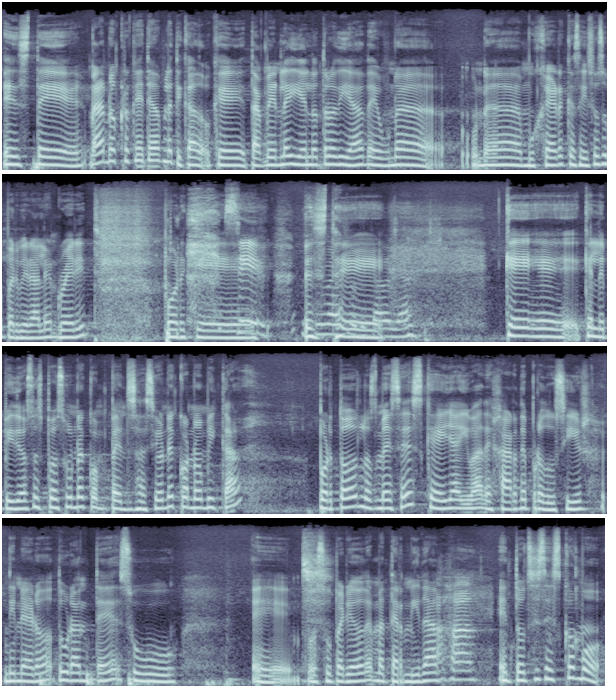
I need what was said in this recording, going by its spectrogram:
Este, nada, no creo que ya te había platicado, que también leí el otro día de una, una mujer que se hizo súper viral en Reddit porque este que, que le pidió a su esposo una compensación económica por todos los meses que ella iba a dejar de producir dinero durante su eh, pues, su periodo de maternidad. Ajá. Entonces es como,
